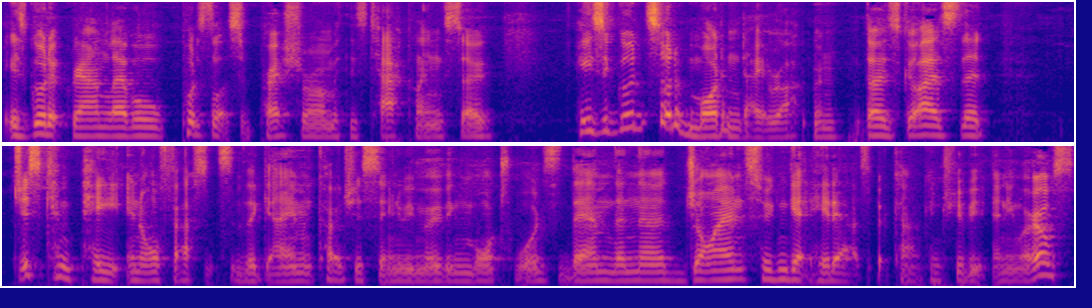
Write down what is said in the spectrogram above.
is good at ground level, puts lots of pressure on with his tackling. So he's a good sort of modern day ruckman. Those guys that just compete in all facets of the game, and coaches seem to be moving more towards them than the giants who can get hit outs but can't contribute anywhere else.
